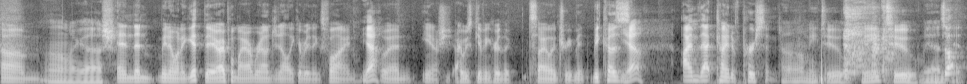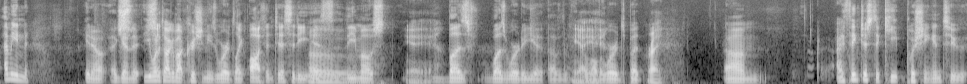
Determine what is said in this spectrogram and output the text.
Um, Oh my gosh. And then you know when I get there, I put my arm around Janelle like everything's fine. Yeah. When you know she, I was giving her the silent treatment because Yeah. I'm that kind of person. Oh, me too. Me too, man. So It- I mean, you know, again, you want to talk about Christianese words like authenticity is the most yeah, yeah, yeah. buzz buzzwordy of, the, Yeah, of yeah, all the yeah. words. But Right. Um, I think just to keep pushing into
